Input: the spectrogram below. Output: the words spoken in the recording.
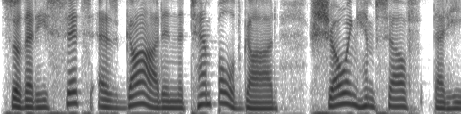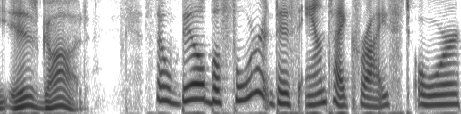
so that he sits as God in the temple of God, showing himself that he is God. So, Bill, before this Antichrist, or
